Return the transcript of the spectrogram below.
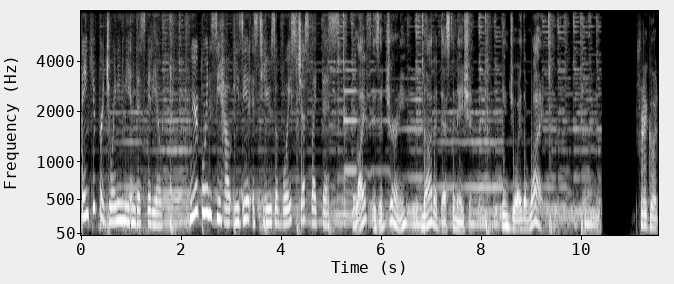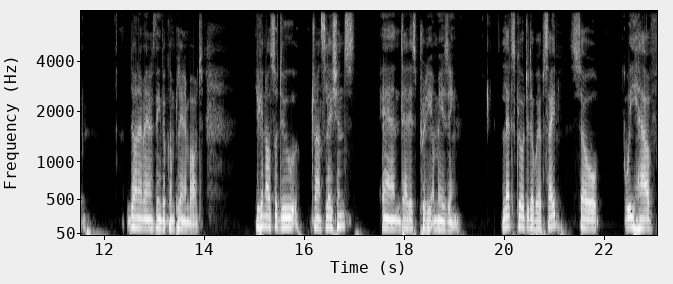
Thank you for joining me in this video. We're going to see how easy it is to use a voice just like this. Life is a journey, not a destination. Enjoy the ride. Pretty good don't have anything to complain about You can also do translations, and that is pretty amazing. Let's go to the website. So we have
